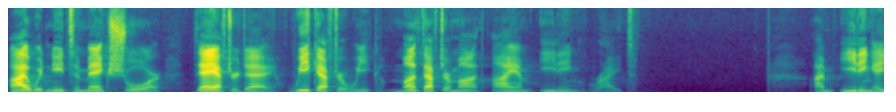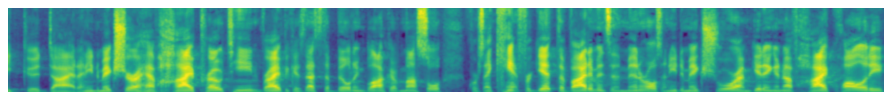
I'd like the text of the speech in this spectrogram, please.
I would need to make sure day after day, week after week, month after month, I am eating right. I'm eating a good diet. I need to make sure I have high protein, right? Because that's the building block of muscle. Of course, I can't forget the vitamins and minerals. I need to make sure I'm getting enough high quality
